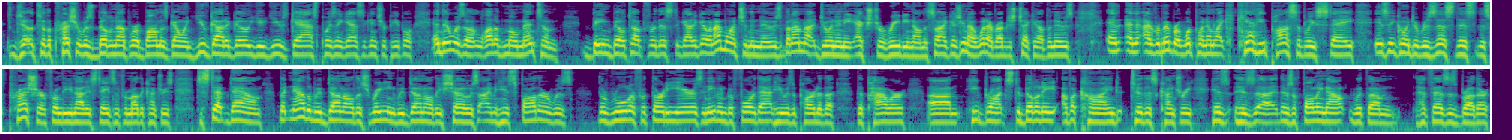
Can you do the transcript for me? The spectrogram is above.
till, the pressure was building up where Obama's going, you've got to go, you use gas, poison gas against your people. And there was a lot of momentum being built up for this to got to go. And I'm watching the news, but I'm not doing any extra reading on the side because, you know, whatever, I'm just checking out the news. And, and I remember at one point, I'm like, can he possibly stay? Is he going to resist this, this pressure from the United States and from other countries to step down? But now that we've done all this reading, we've done all these shows, I mean, his father was, the ruler for 30 years, and even before that, he was a part of the, the power. Um, he brought stability of a kind to this country. His his uh, there's a falling out with um, Hafez's brother.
